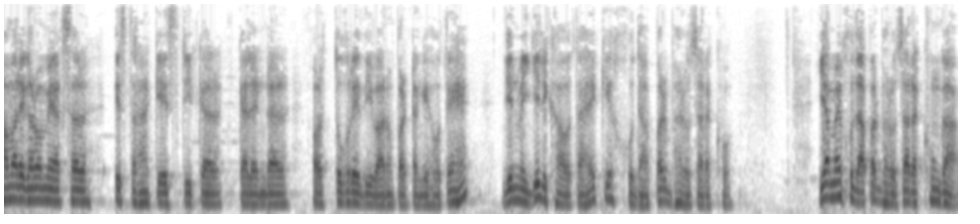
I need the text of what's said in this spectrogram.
ہمارے گھروں میں اکثر اس طرح کے اسٹیکر، کیلنڈر اور تغرے دیواروں پر ٹنگے ہوتے ہیں، جن میں یہ لکھا ہوتا ہے کہ خدا پر بھروسہ رکھو۔ یا میں خدا پر بھروسہ رکھوں گا۔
